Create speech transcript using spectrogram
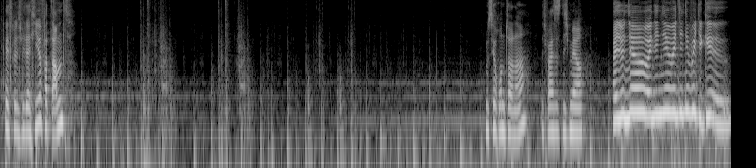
Okay, jetzt bin ich wieder hier, verdammt. Ich muss hier runter, ne? Ich weiß es nicht mehr. I don't know, I don't know, I don't know where to go.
